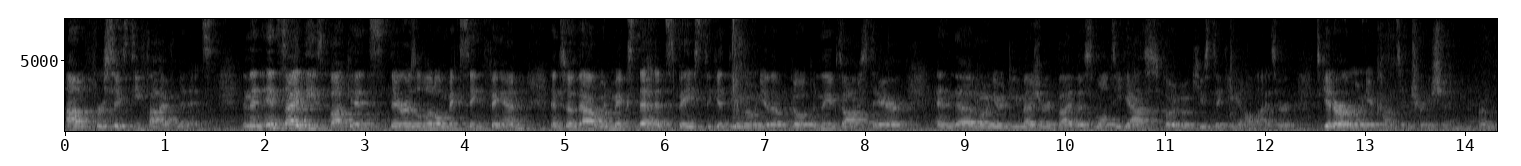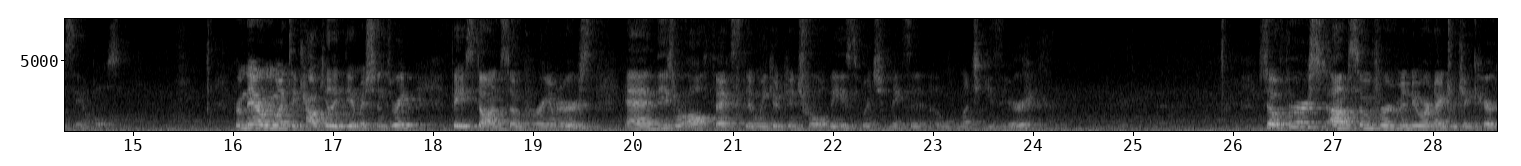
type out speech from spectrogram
um, for 65 minutes. And then inside these buckets there is a little mixing fan, and so that would mix the headspace to get the ammonia that would go up in the exhaust air, and the ammonia would be measured by this multi-gas photoacoustic analyzer to get our ammonia concentration from the samples. From there, we went to calculate the emissions rate based on some parameters, and these were all fixed, and we could control these, which makes it a much easier. So first, um, some for manure nitrogen char-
